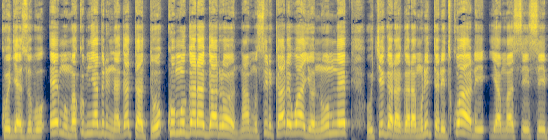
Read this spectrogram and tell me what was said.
kugeza ubu emu makumyabiri na gatatu ku mugaragaro. Nta musirikare wayo n'umwe ukigaragara muri teritwari ya masisi.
